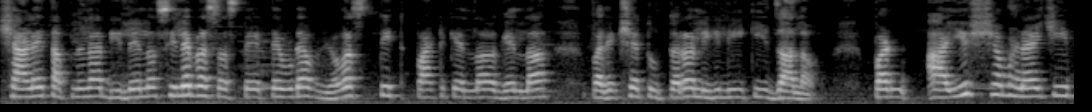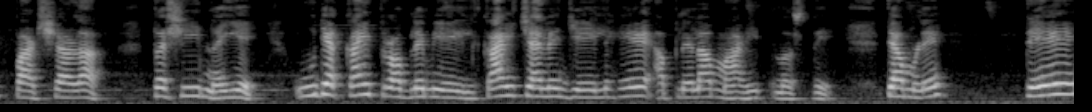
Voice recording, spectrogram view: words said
शाळेत आपल्याला दिलेलं सिलेबस असते तेवढं व्यवस्थित पाठ केलं गेलं परीक्षेत उत्तरं लिहिली की झालं. पण आयुष्य म्हणायची पाठशाळा तशी नाहीये. उद्या काय प्रॉब्लेम येईल काय चॅलेंज येईल हे आपल्याला माहीत नसते. त्यामुळे ते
